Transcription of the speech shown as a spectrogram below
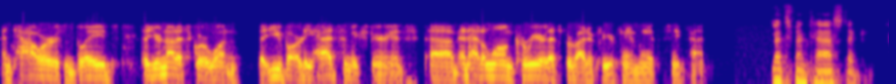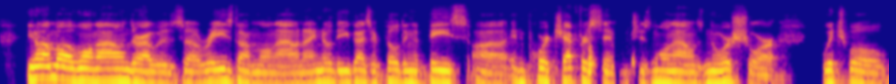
and towers and blades, that you're not at square one, that you've already had some experience um, and had a long career that's provided for your family at the same time. That's fantastic. You know, I'm a Long Islander. I was uh, raised on Long Island. I know that you guys are building a base uh, in Port Jefferson, which is Long Island's North Shore, which will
